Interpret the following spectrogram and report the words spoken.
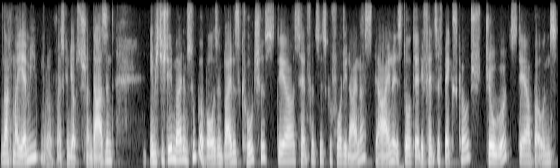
nach Miami. Oder ich weiß gar nicht, ob sie schon da sind. Nämlich die stehen beide im Super Bowl, sind beides Coaches der San Francisco 49ers. Der eine ist dort der Defensive Backs Coach, Joe Woods, der bei uns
